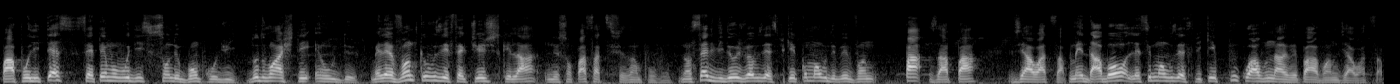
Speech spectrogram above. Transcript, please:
Par politesse, certains vont vous dire que ce sont de bons produits, d'autres vont acheter un ou deux. Mais les ventes que vous effectués jusque-là ne sont pas satisfaisants pour vous. Dans cette vidéo, je vais vous expliquer comment vous devez vendre pas à pas via WhatsApp. Mais d'abord, laissez-moi vous expliquer pourquoi vous n'arrivez pas à vendre via WhatsApp.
